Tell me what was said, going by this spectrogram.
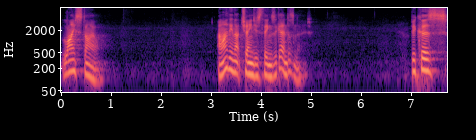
lifestyle. And I think that changes things again, doesn't it? Because,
